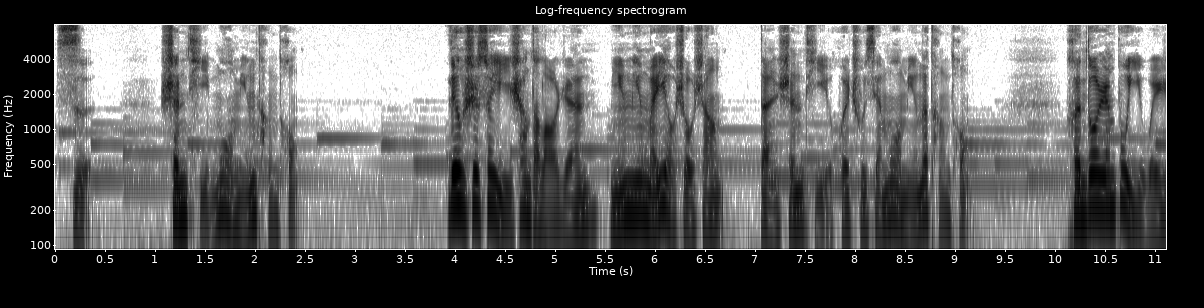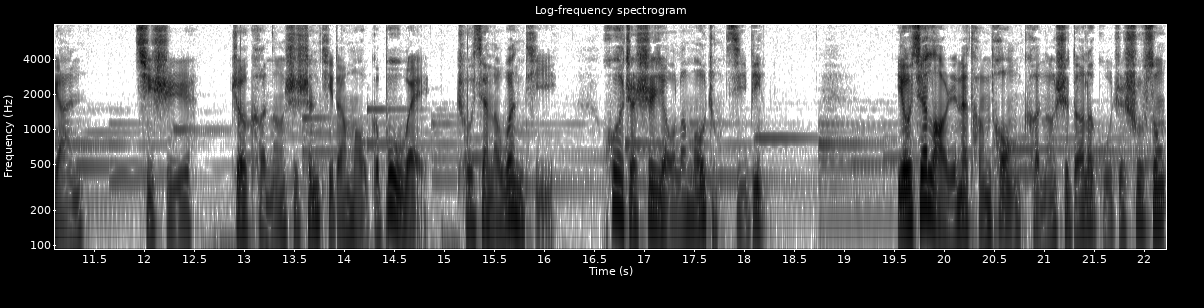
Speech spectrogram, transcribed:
四，身体莫名疼痛。六十岁以上的老人明明没有受伤，但身体会出现莫名的疼痛，很多人不以为然。其实这可能是身体的某个部位出现了问题，或者是有了某种疾病。有些老人的疼痛可能是得了骨质疏松，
